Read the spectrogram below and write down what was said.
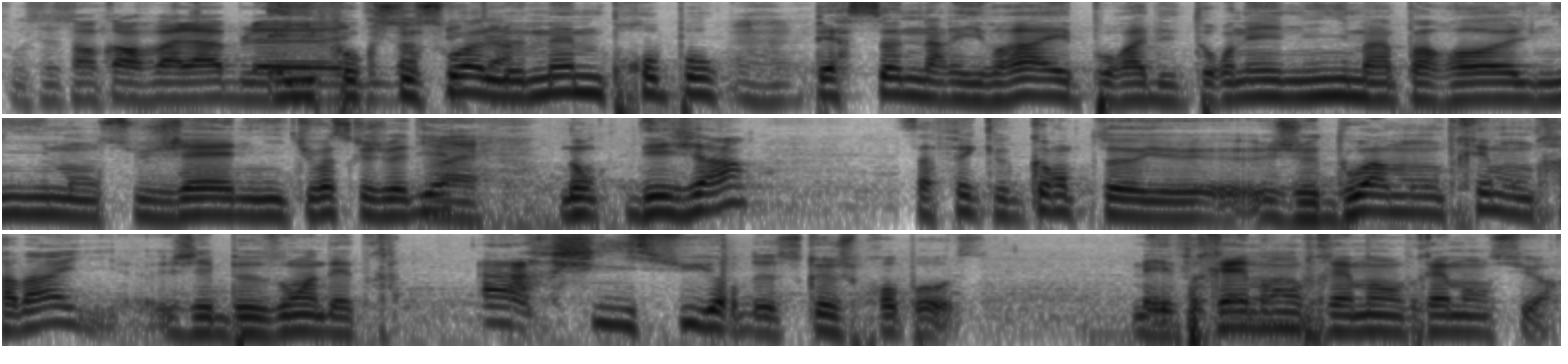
faut que ce soit encore valable. et il faut que 10 ce soit le même propos. Mhm. Personne n'arrivera et pourra détourner ni ma parole, ni mon sujet, ni. Tu vois ce que je veux dire? Ouais. Donc, déjà, ça fait que quand euh, je dois montrer mon travail, j'ai besoin d'être archi sûr de ce que je propose. Mais vraiment, vraiment, vraiment sûr.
